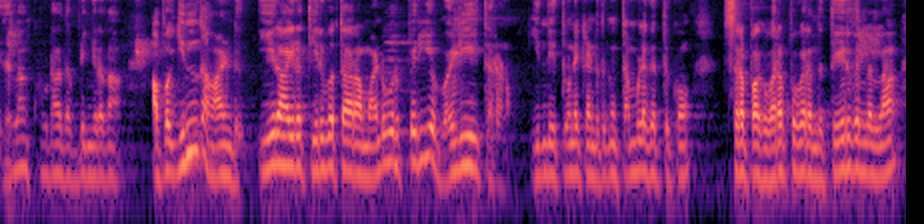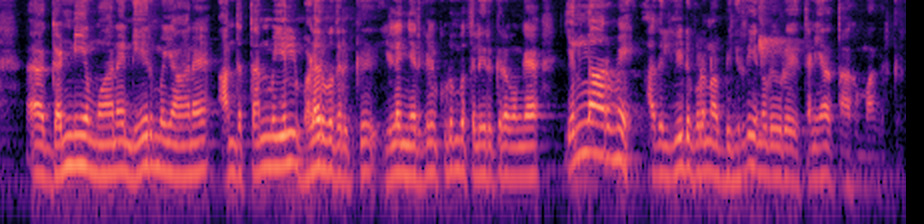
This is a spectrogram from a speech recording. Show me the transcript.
இதெல்லாம் கூடாது அப்படிங்கிறதான். அப்போ இந்த ஆண்டு ஈராயிரத்தி இருபத்தாறாம் ஆண்டு ஒரு பெரிய வழியை தரணும். இந்திய துணைக்கண்டத்துக்கும் தமிழகத்துக்கும் சிறப்பாக வரப்போகிற அந்த தேர்தலெல்லாம் கண்ணியமான நேர்மையான அந்த தன்மையில் வளர்வதற்கு இளைஞர்கள் குடும்பத்தில் இருக்கிறவங்க எல்லாருமே அதில் ஈடுபடணும் அப்படிங்கிறது என்னுடைய ஒரு தனியார் தாகமாக இருக்குது.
